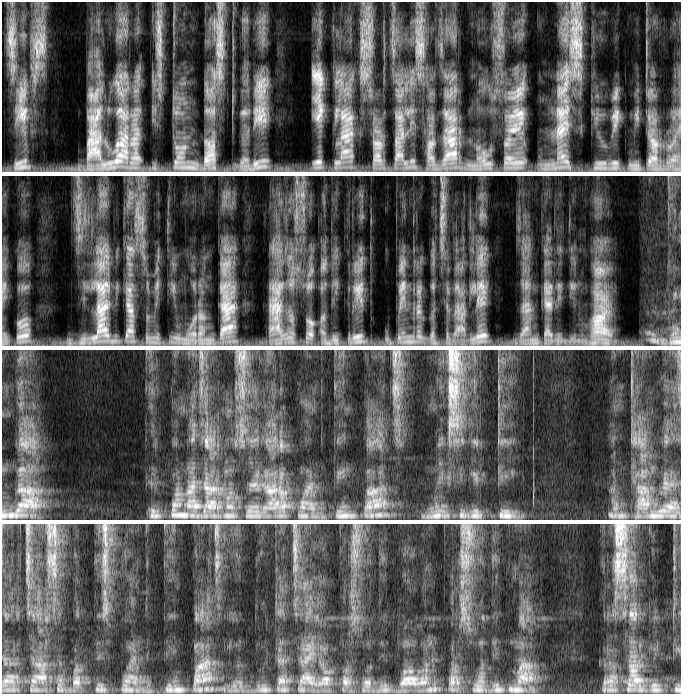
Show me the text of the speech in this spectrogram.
चिप्स बालुवा र स्टोन डस्ट गरी एक लाख सडचालिस हजार नौ सय उन्नाइस क्युबिक मिटर रहेको जिल्ला विकास समिति मोरङका राजस्व अधिकृत उपेन्द्र गच्छेदारले जानकारी दिनुभयो। ढुङ्गा त्रिपन्न हजार नौ सय एघार पोइन्ट तिन पाँच मिक्स गिट्टी अन्ठानब्बे हज़ार चार सय बत्तिस पोइन्ट तिन पाँच, यो दुईवटा चाहिँ अप्रशोधित भयो भने प्रशोधितमा क्रसर गिट्टी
